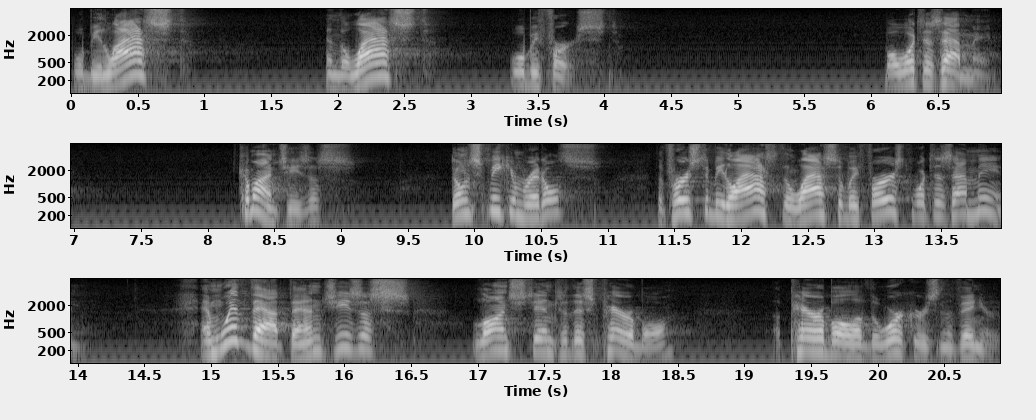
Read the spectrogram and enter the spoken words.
will be last, and the last will be first. Well, what does that mean? Come on, Jesus. Don't speak in riddles. The first to be last, the last to be first. What does that mean? And with that, then, Jesus launched into this parable, a parable of the workers in the vineyard.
